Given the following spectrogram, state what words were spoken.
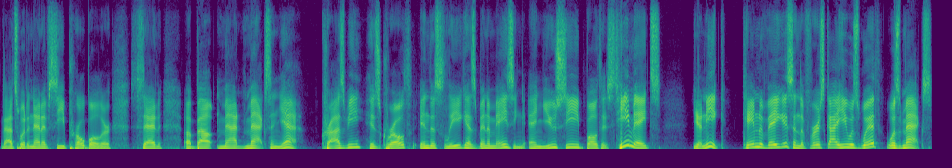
That's what an NFC Pro Bowler said about Mad Maxx. And yeah, Crosby, his growth in this league has been amazing. And you see both his teammates, Yannick, came to Vegas, and the first guy he was with was Maxx.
